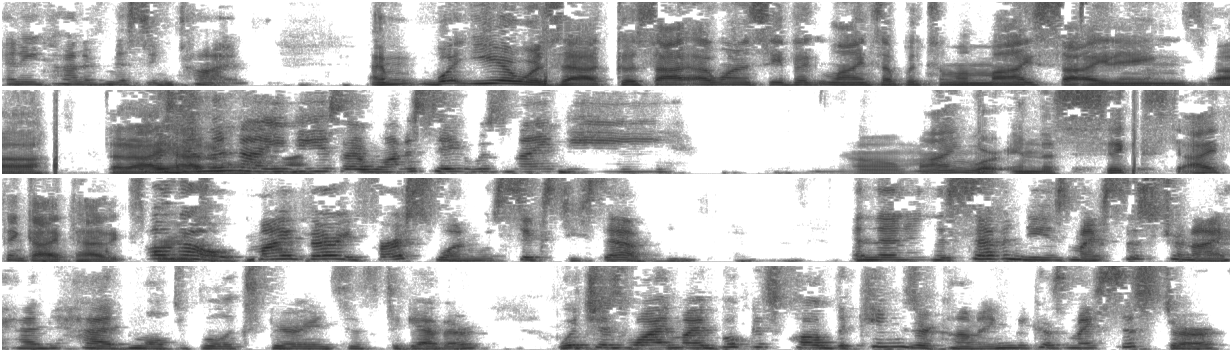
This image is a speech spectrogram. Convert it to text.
any kind of missing time. And what year was that? Because I, I want to see if it lines up with some of my sightings uh, that It I was had. in the 90s. I want to say it was 90. No, mine were in the 60s. I think I've had experience Oh, no. My very first one was 67. And then in the 70s, my sister and I had had multiple experiences together, which is why my book is called The Kings Are Coming, because my sister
